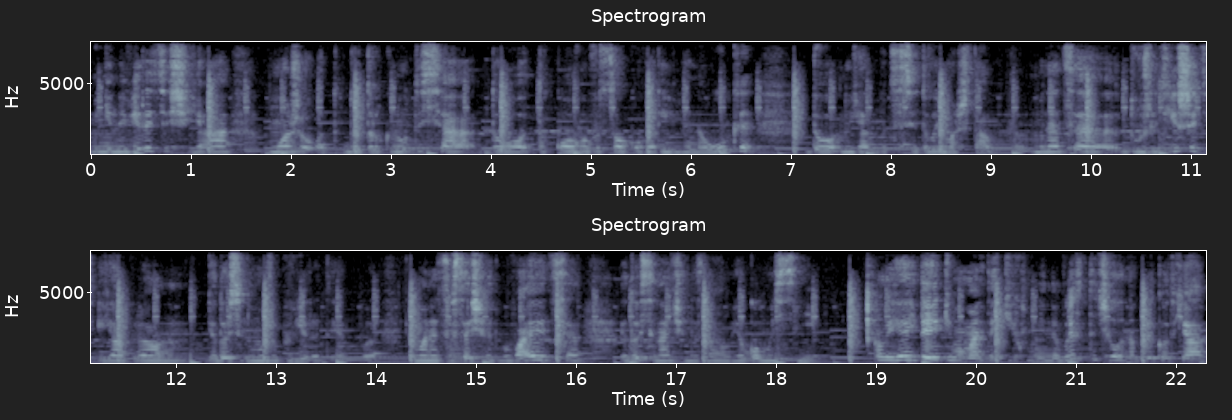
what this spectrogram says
мені не віриться, що я можу от доторкнутися до такого високого рівня науки, до ну якби це світовий масштаб. Мене це дуже тішить, і я прям я досі не можу повірити, у мене це все, що відбувається, я досі наче не знаю в якомусь сні. Але є й деякі моменти, яких мені не вистачило. Наприклад, я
